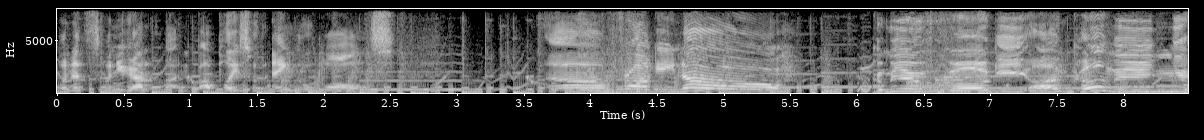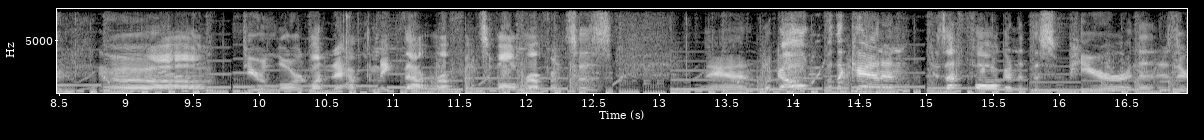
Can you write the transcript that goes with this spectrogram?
when it's when you got a, a place with angled walls. Oh, Froggy, no! Come here, Froggy, I'm coming! Oh, dear lord, why did I have to make that reference of all references? And look out for the cannon! Is that fog gonna disappear, and then is there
